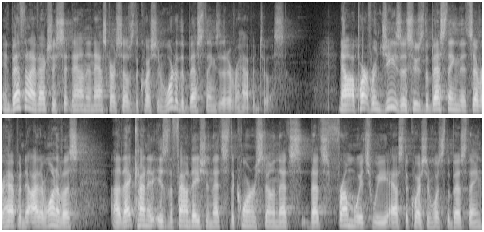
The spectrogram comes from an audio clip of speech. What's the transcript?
And Beth and I have actually sat down and asked ourselves the question what are the best things that ever happened to us? Now, apart from Jesus, who's the best thing that's ever happened to either one of us, uh, that kind of is the foundation. That's the cornerstone. That's, that's from which we ask the question, what's the best thing?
